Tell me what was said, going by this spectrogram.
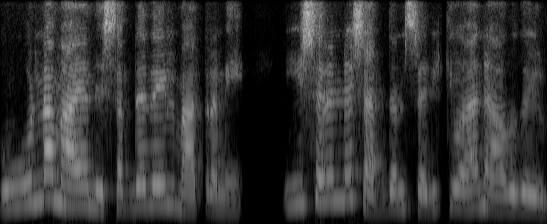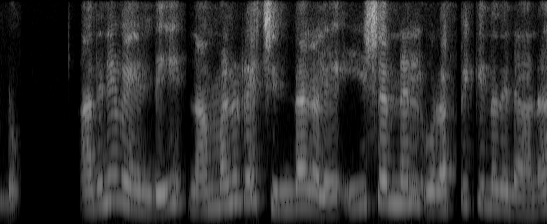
പൂർണമായ നിശബ്ദതയിൽ മാത്രമേ ഈശ്വരന്റെ ശബ്ദം ശ്രവിക്കുവാനാവുകയുള്ളൂ. അതിനുവേണ്ടി നമ്മളുടെ ചിന്തകളെ ഈശ്വരനിൽ ഉറപ്പിക്കുന്നതിനാണ്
